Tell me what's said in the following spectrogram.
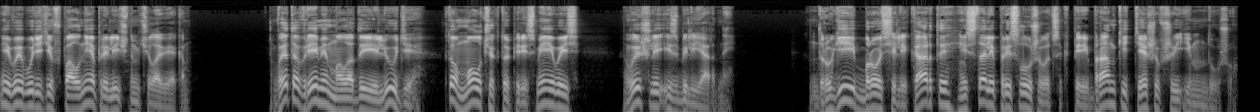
и вы будете вполне приличным человеком». В это время молодые люди, кто молча, кто пересмеиваясь, вышли из бильярдной. Другие бросили карты и стали прислушиваться к перебранке, тешившей им душу.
